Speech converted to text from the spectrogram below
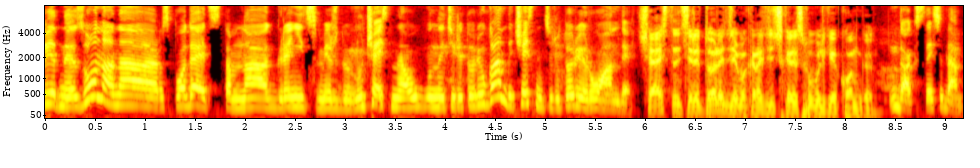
заповедная зона, она располагается там на границе между, ну, часть на, на территории Уганды, часть на территории Руанды. Часть на территории Демократической Республики Конго. Да, кстати, да.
